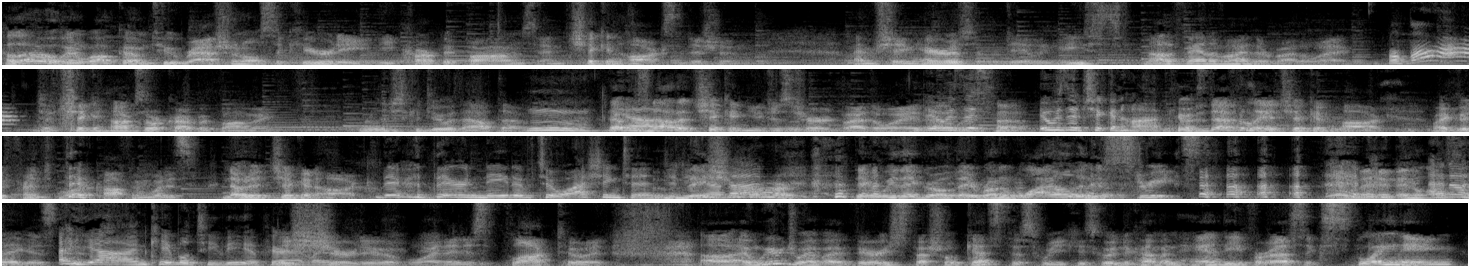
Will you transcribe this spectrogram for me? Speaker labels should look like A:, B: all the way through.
A: Hello and welcome to Rational Security, the Carpet Bombs and Chicken Hawks edition. I'm Shane Harris of the Daily Beast. Not a fan of either, by the way. The chicken hawks or carpet bombing. We really just could do without them. that was not a chicken you just heard, by the way.
B: It
A: That
B: was, a,
A: uh,
B: it was a chicken hawk.
A: it was definitely a chicken hawk. My good friend Tamara Cofman is noted chicken hawk.
B: They're they're native to Washington. Did you
A: they
B: know
A: sure
B: that?
A: are. They, they grow, they run wild in the streets. And then in Las
B: on-
A: Vegas.
B: yeah, on cable TV apparently.
A: They sure do, boy. They just flock to it. Uh, and we're joined by a very special guest this week. He's going to come in handy for us explaining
